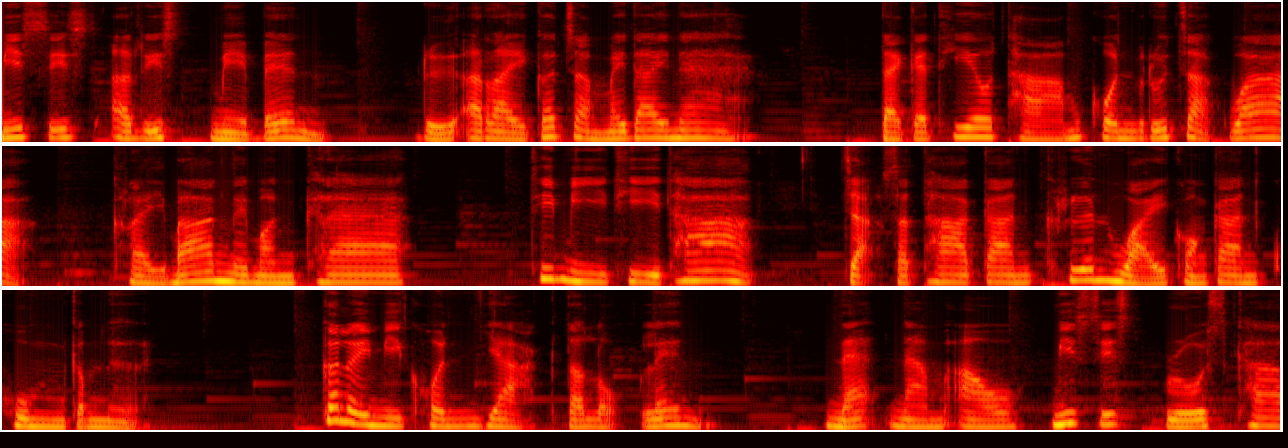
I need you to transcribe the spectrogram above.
มิสซิสอลิสเมเบนหรืออะไรก็จำไม่ได้แน่ แต่แกเที่ยวถามคนรู้จักว่า ใครบ้างในมอนแคลร์ที่มีทีท่าจะศรัทธาการเคลื่อนไหวของการคุมกำเนิด ก็เลยมีคนอยากตลกเล่น แนะนำเอามิสซิสบรูซเข้า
